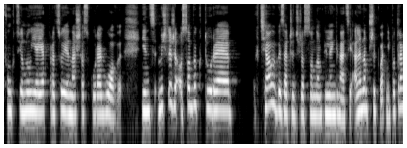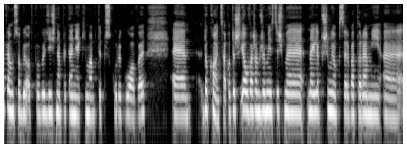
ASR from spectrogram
funkcjonuje, jak pracuje nasza skóra głowy. Więc myślę, że osoby, które chciałyby zacząć rozsądną pielęgnację, ale na przykład nie potrafią sobie odpowiedzieć na pytanie, jaki mam typ skóry głowy e, do końca, bo też ja uważam, że my jesteśmy najlepszymi obserwatorami e,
